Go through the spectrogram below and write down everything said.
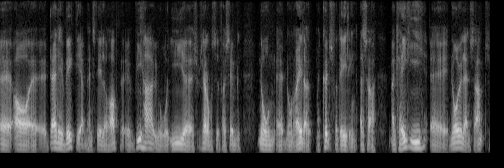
Øh, og øh, der er det vigtigt, at man stiller op. Øh, vi har jo i Socialdemokratiet for eksempel nogle, nogle regler med kønsfordeling. Altså, man kan ikke i Nordjyllands Amt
